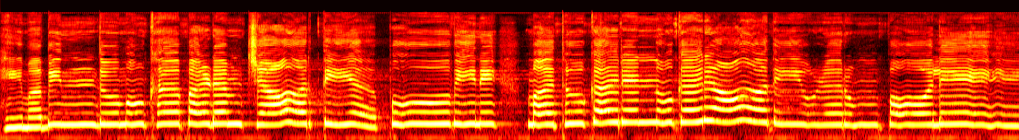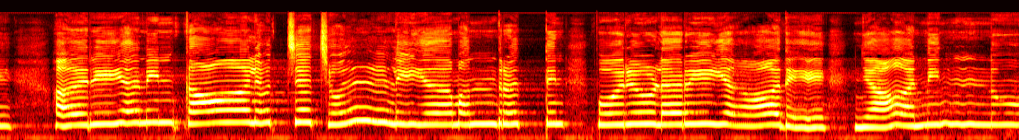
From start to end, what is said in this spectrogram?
ഹിമബിന്ദു മുഖപടം ചാർത്തിയ പൂവിനെ മധുകരന്നുകരാതിയുഴറും പോലെ. അരിയ നിൻ കാലൊച്ച ചൊല്ലിയ മന്ത്രത്തിൻ പൊരുളറിയാതെ ഞാൻ നിന്നു.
